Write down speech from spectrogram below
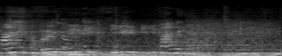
ठाणे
